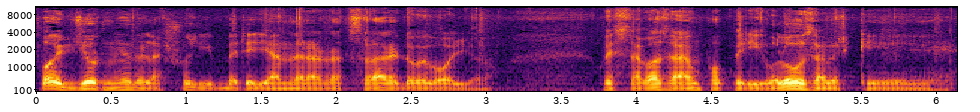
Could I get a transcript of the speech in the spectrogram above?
poi il giorno io le lascio libere di andare a razzolare dove vogliono. Questa cosa è un po' pericolosa perché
